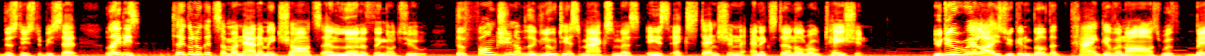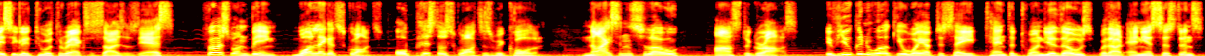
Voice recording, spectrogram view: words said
this needs to be said. Ladies, take a look at some anatomy charts and learn a thing or two. The function of the gluteus maximus is extension and external rotation. You do realize you can build a tank of an ass with basically two or three exercises, yes? First one being one-legged squats, or pistol squats as we call them. Nice and slow, ass to grass. If you can work your way up to say 10 to 20 of those without any assistance,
